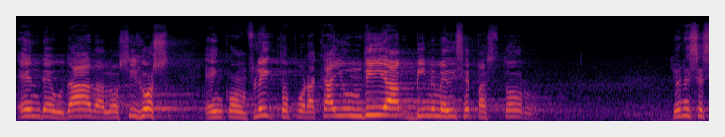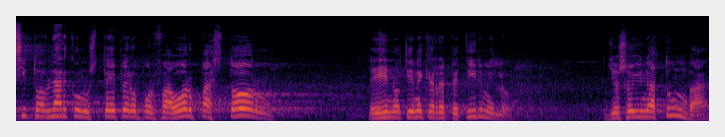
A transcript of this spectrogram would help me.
endeudada, los hijos en conflicto por acá. Y un día vino y me dice, pastor, yo necesito hablar con usted, pero por favor, pastor. Le dije, no tiene que repetírmelo. Yo soy una tumba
